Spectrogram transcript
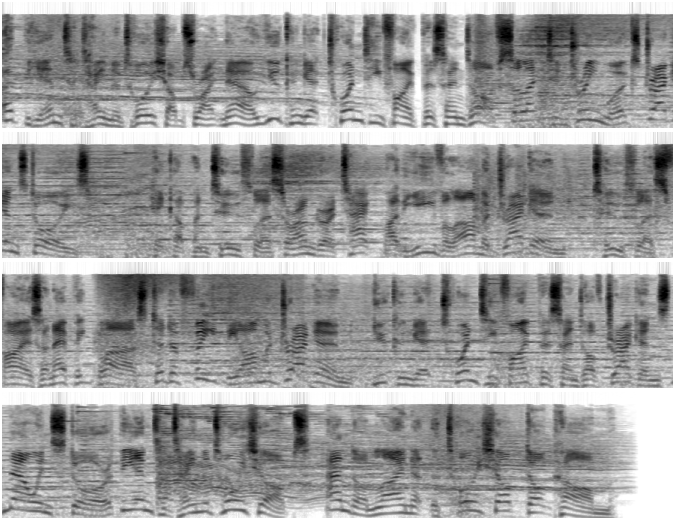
At the Entertainer Toy Shops right now, you can get 25% off selected DreamWorks Dragons toys. Hiccup and Toothless are under attack by the evil Armored Dragon. Toothless fires an epic blast to defeat the Armored Dragon. You can get 25% off Dragons now in store at the Entertainer Toy Shops and online at thetoyshop.com.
